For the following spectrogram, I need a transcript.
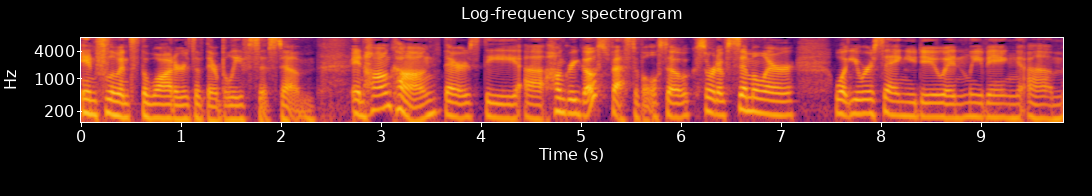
influence the waters of their belief system. In Hong Kong, there's the uh, Hungry Ghost Festival. So, sort of similar what you were saying you do in leaving um,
